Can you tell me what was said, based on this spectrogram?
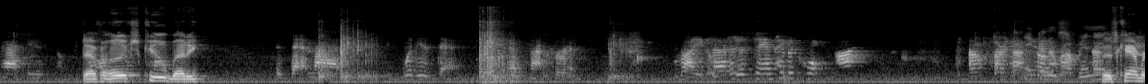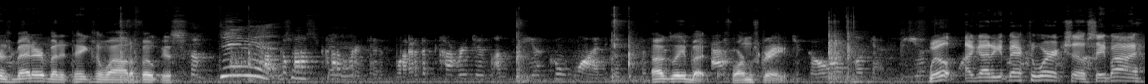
package. Definitely looks cool, buddy. Is that not? What is that? That's not correct. Right. That, just to answer the question. I'm sorry, They're Dr. gonna spin it. This camera's better, but it takes a while to focus. So Dang it! talk about not coverages. What are the coverages on vehicle one? The- Ugly, but asking performs great. Go and look at Well, one. I gotta get back to work, so say bye.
